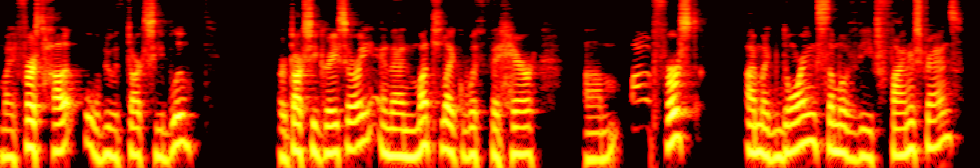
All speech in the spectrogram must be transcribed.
My first highlight will be with dark sea blue, or dark sea gray, sorry, and then much like with the hair, um, first I'm ignoring some of the finer strands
